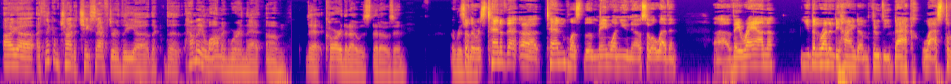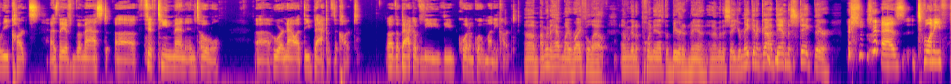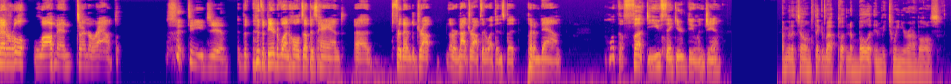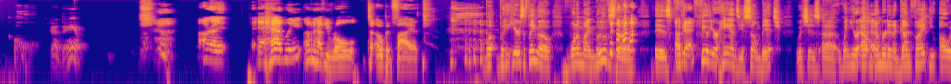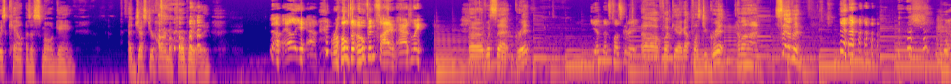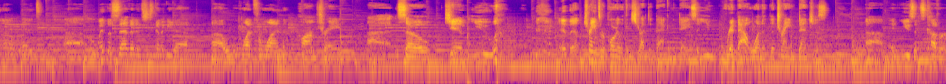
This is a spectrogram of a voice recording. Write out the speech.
I uh I think I'm trying to chase after the uh the the how many lawmen were in that um that car that I was that I was in originally. So there was ten of that, uh, ten plus the main one you know, so eleven. Uh, they ran. You've been running behind them through the back last three carts as they have amassed uh, fifteen men in total, uh, who are now at the back of the cart, uh, the back of the the quote unquote money cart. Um, I'm gonna have my rifle out. I'm gonna point it at the bearded man, and I'm gonna say, "You're making a goddamn mistake there." as 20 federal lawmen turn around to you, Jim. The, the bearded one holds up his hand uh, for them to drop, or not drop their weapons, but put them down. What the fuck do you think you're doing, Jim? I'm gonna tell him, think about putting a bullet in between your eyeballs. Oh, God damn. Alright, Hadley, I'm gonna have you roll to open fire. But but here's the thing, though. One of my moves, though, is f- Okay. feel your hands, you some bitch. Which is uh, when you're outnumbered in a gunfight, you always count as a small gang. Adjust your harm appropriately. Oh, hell yeah! Roll to open fire, Hadley! uh, what's that? Grit? Yep, that's plus grit. Oh fuck yeah! I got plus two grit. Come on, seven. Alright. Uh, with the seven, it's just gonna be a, a one for one harm trade. Uh, so, Jim, you. the trains were poorly constructed back in the day, so you rip out one of the train benches um, and use it as cover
